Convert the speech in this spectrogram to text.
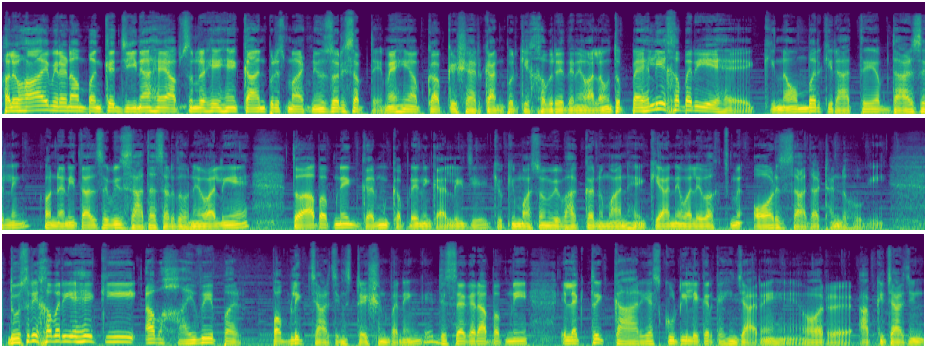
hello, hi, मेरा नाम पंकज जीना है। आप सुन रहे हैं कानपुर स्मार्ट न्यूज़ और इस हफ़्ते मैं ही आपको आपके शहर कानपुर की खबरें देने वाला हूँ। तो पहली खबर ये है कि नवंबर की रातें अब दार्जिलिंग और नैनीताल से भी ज़्यादा सर्द होने वाली हैं। तो आप अपने गर्म कपड़े निकाल लीजिए, क्योंकि मौसम विभाग का अनुमान है कि आने वाले वक्त में और ज़्यादा ठंड होगी। दूसरी खबर यह है कि अब हाईवे पर पब्लिक चार्जिंग स्टेशन बनेंगे, जिससे अगर आप अपनी इलेक्ट्रिक कार या स्कूटी लेकर कहीं जा रहे हैं और आपकी चार्जिंग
